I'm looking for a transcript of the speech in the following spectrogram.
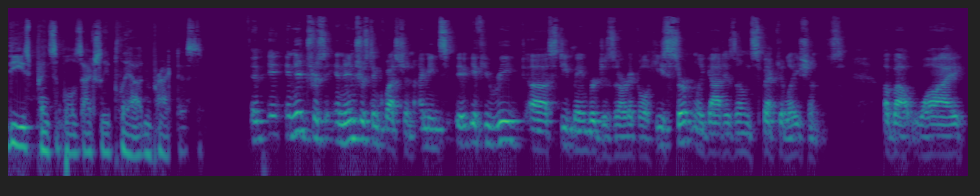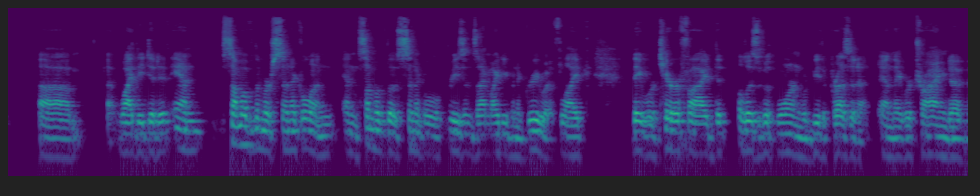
these principles actually play out in practice? An, an, interest, an interesting question. I mean, if you read uh, Steve Bainbridge's article, he's certainly got his own speculations about why um, why they did it, and some of them are cynical, and and some of those cynical reasons I might even agree with, like they were terrified that Elizabeth Warren would be the president, and they were trying to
